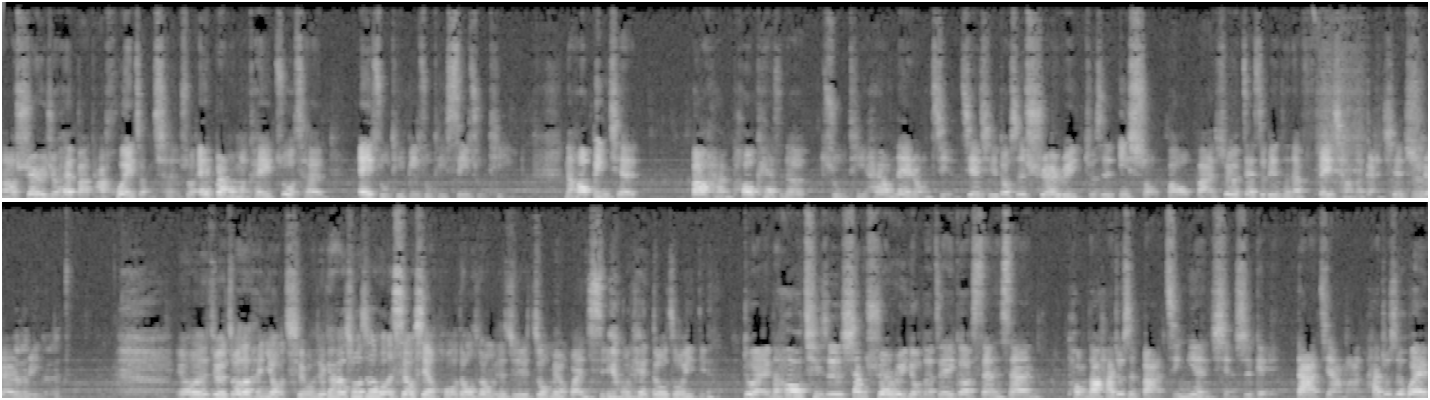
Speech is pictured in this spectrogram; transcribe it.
然后 Sherry 就会把它汇总成说，哎，不然我们可以做成。A 主题、B 主题、C 主题，然后并且包含 Podcast 的主题还有内容简介，其实都是 Sherry 就是一手包办，所以在这边真的非常的感谢 Sherry，因为我就觉得做的很有趣，我就跟他说这是我的休闲活动，所以我们就继续做没有关系，我们可以多做一点。对，然后其实像 Sherry 有的这个三三通道，他就是把经验显示给大家嘛，他就是会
